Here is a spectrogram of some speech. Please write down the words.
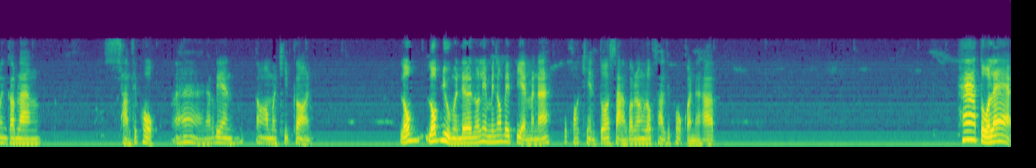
มันกำลัง 36อ่านักเรียนต้องเอามาคิดก่อน ลบ ลบอยู่เหมือนเดิมนักเรียนไม่ต้องไปเปลี่ยนมันนะครูขอเขียนตัว 3กำลังลบ 36 ก่อนนะครับ 5 ตัวแรก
